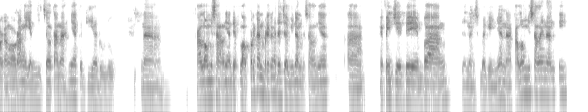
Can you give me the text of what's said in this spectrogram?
orang-orang yang nyicil tanahnya ke dia dulu. Nah, kalau misalnya developer kan mereka ada jaminan misalnya uh, eh, PPJB, bank, dan lain sebagainya. Nah, kalau misalnya nanti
